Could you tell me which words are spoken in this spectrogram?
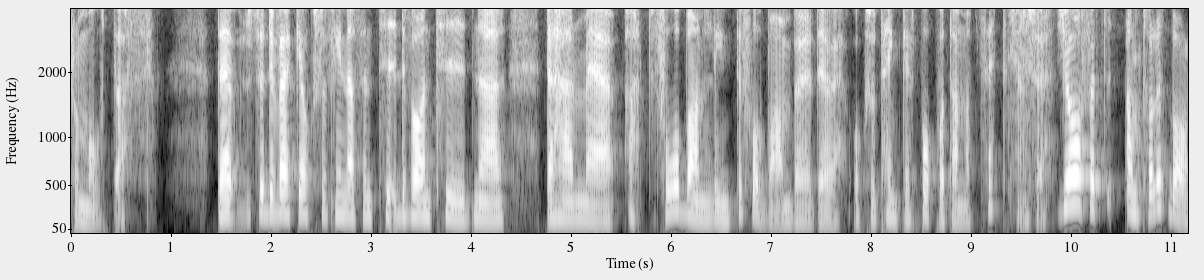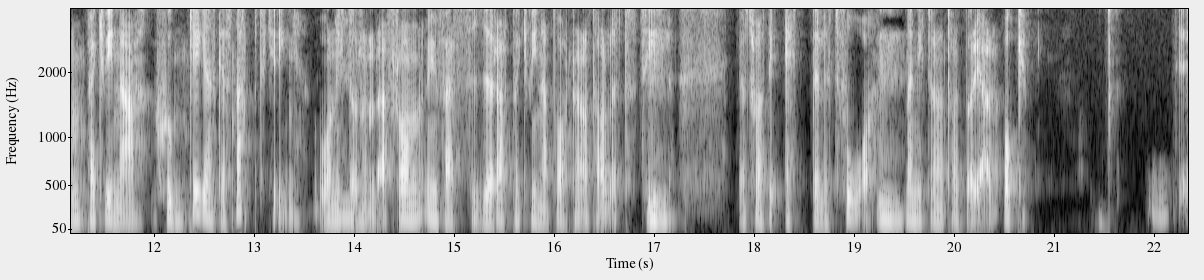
promotas. Det, så det verkar också finnas en tid, det var en tid när det här med att få barn eller inte få barn började också tänkas på på ett annat sätt kanske. Ja, för att antalet barn per kvinna sjunker ganska snabbt kring år Mm. 1900. Från ungefär fyra per kvinna på 1800-talet till, Mm. jag tror att det är ett eller två när 1900-talet börjar. Och eh,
